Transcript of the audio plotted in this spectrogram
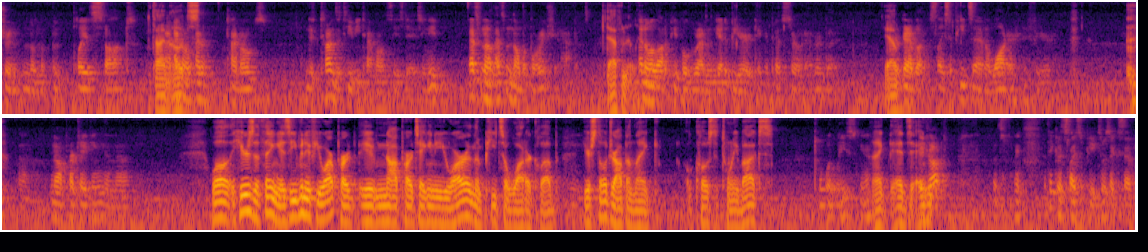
during when the plays stopped. I- I don't- timeouts. I don't- timeouts. there's tons of TV timeouts these days. You need that's when all, that's when all the boring shit happens. Definitely. I know a lot of people run and get a beer or take a piss or whatever, but Yeah. or grab a slice of pizza and a water if you're uh, not partaking. And uh, Well, here's the thing: is even if you are part, if not partaking, you are in the Pizza Water Club. You're still dropping like close to twenty bucks. oh, at least yeah. Like it's They and, dropped. That's, I think a slice of pizza was like seven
